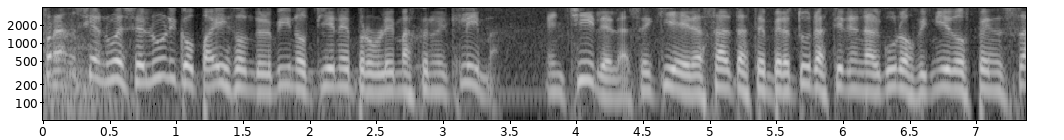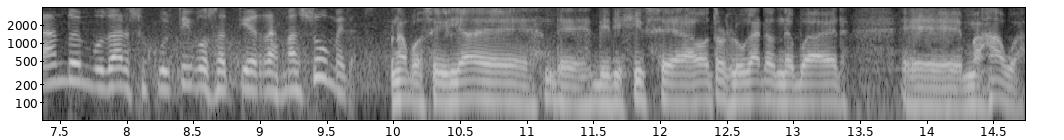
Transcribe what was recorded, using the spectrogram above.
Francia no es el único país donde el vino tiene problemas con el clima. En Chile, la sequía y las altas temperaturas tienen algunos viñedos pensando en mudar sus cultivos a tierras más húmedas. Una posibilidad de, dirigirse a otros lugares donde pueda haber eh, más agua,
